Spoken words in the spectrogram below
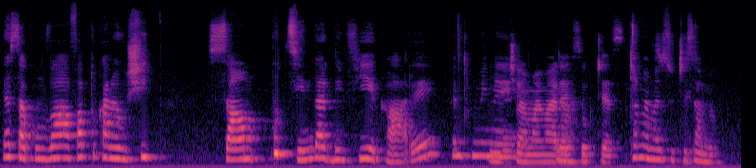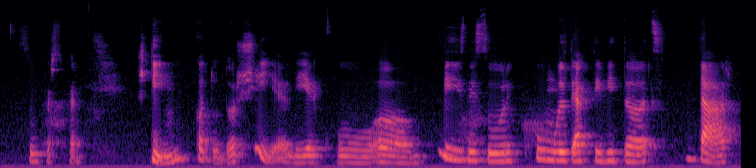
De asta, cumva, faptul că am reușit să am puțin, dar din fiecare, pentru mine E cel mai mare Da. succes. cel mai mare succes al meu. Super, super. Știm că Tudor și el e cu uh, business-uri, cu multe activități, dar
